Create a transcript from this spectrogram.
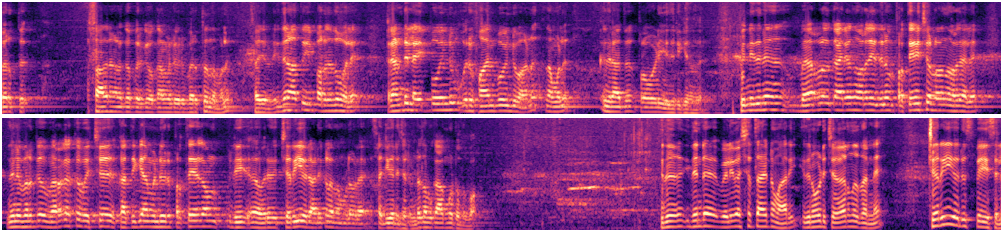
ബെർത്ത് സാധനങ്ങളൊക്കെ പെറുക്കി വെക്കാൻ വേണ്ടി ഒരു ബെർത്ത് നമ്മൾ സജ്ജീകരിച്ചിട്ടുണ്ട്. ഇതിനകത്ത് ഈ പറഞ്ഞതുപോലെ രണ്ട് ലൈറ്റ് പോയിന്റും ഒരു ഫാൻ പോയിന്റുമാണ് നമ്മൾ ഇതിനകത്ത് പ്രൊവൈഡ് ചെയ്തിരിക്കുന്നത്. പിന്നെ ഇതിന് വേറൊരു കാര്യം എന്ന് പറഞ്ഞാൽ ഇതിന് പ്രത്യേകിച്ചുള്ളതെന്ന് പറഞ്ഞാൽ ഇതിന് ഇവർക്ക് വിറകൊക്കെ വെച്ച് കത്തിക്കാൻ വേണ്ടി ഒരു പ്രത്യേകം ഒരു ചെറിയൊരു അടുക്കള നമ്മളിവിടെ സജ്ജീകരിച്ചിട്ടുണ്ട്. നമുക്ക് അങ്ങോട്ടൊന്ന് പോകാം ഇത് ഇതിന്റെ വെളിവശത്തായിട്ട് മാറി ഇതിനോട് ചേർന്ന് തന്നെ ചെറിയൊരു സ്പേസിൽ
